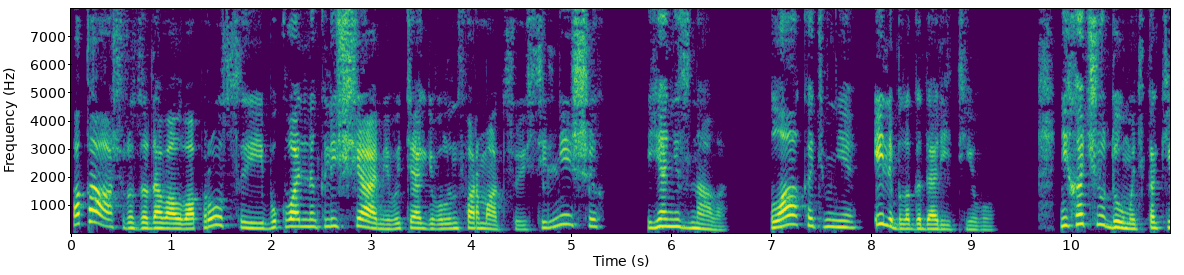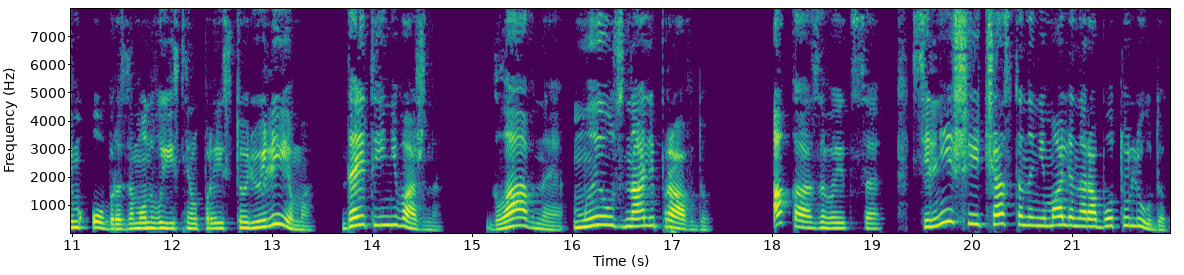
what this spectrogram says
Пока Ашру задавал вопросы и буквально клещами вытягивал информацию из сильнейших, я не знала, плакать мне или благодарить его. Не хочу думать, каким образом он выяснил про историю Лиема, да это и не важно. Главное, мы узнали правду. Оказывается, сильнейшие часто нанимали на работу людок.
